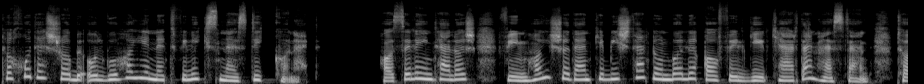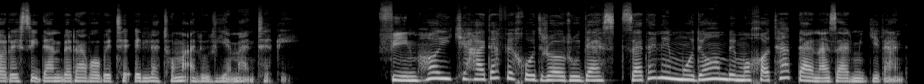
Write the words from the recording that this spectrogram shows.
تا خودش را به الگوهای نتفلیکس نزدیک کند. حاصل این تلاش فیلم هایی شدند که بیشتر دنبال قافل گیر کردن هستند تا رسیدن به روابط علت و معلولی منطقی. فیلم هایی که هدف خود را رو دست زدن مدام به مخاطب در نظر می گیرند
